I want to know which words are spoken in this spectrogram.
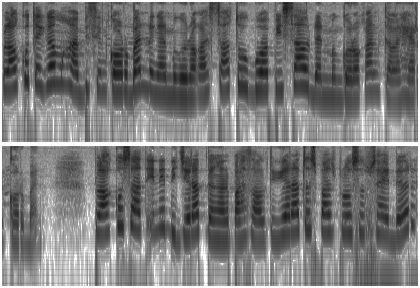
Pelaku tega menghabisin korban dengan menggunakan satu buah pisau dan menggorokkan ke leher korban. Pelaku saat ini dijerat dengan pasal 340 subsider,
